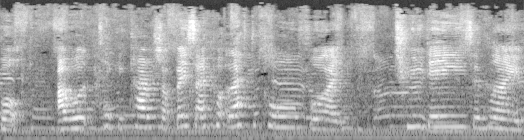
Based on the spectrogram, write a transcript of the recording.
but I would take a camera shot. Basically, I put left the pool for like two days and like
